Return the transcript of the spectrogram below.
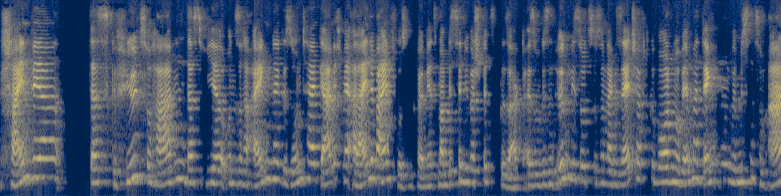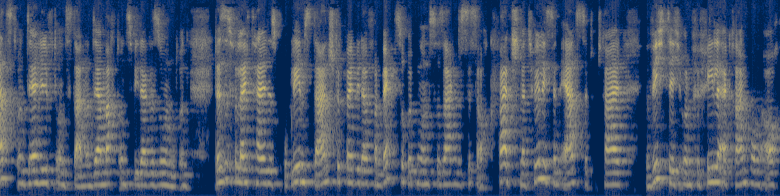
scheinen wir das Gefühl zu haben, dass wir unsere eigene Gesundheit gar nicht mehr alleine beeinflussen können. Jetzt mal ein bisschen überspitzt gesagt. Also wir sind irgendwie so zu so einer Gesellschaft geworden, wo wir immer denken, wir müssen zum Arzt und der hilft uns dann und der macht uns wieder gesund. Und das ist vielleicht Teil des Problems, da ein Stück weit wieder von wegzurücken und zu sagen, das ist auch Quatsch. Natürlich sind Ärzte total wichtig und für viele Erkrankungen auch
